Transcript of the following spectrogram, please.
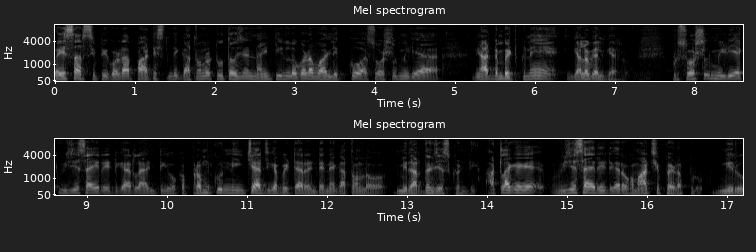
వైఎస్ఆర్సీపీ కూడా పాటిస్తుంది. గతంలో టూ థౌజండ్ నైన్టీన్లో కూడా వాళ్ళు ఎక్కువ సోషల్ మీడియాని అడ్డం పెట్టుకునే గెలవగలిగారు. ఇప్పుడు సోషల్ మీడియాకి విజయసాయి రెడ్డి గారు లాంటి ఒక ప్రముఖుడిని ఇన్ఛార్జిగా పెట్టారంటేనే గతంలో మీరు అర్థం చేసుకోండి. అట్లాగే విజయసాయి రెడ్డి గారు ఒక మాట చెప్పాడు అప్పుడు మీరు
